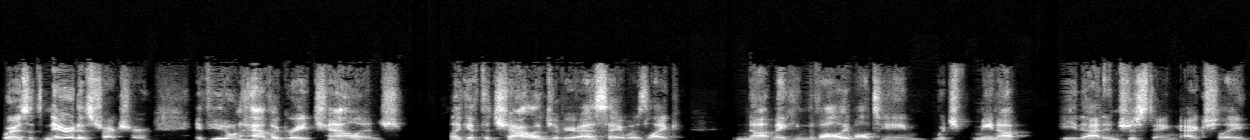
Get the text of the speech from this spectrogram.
Whereas with narrative structure if you don't have a great challenge like if the challenge of your essay was like not making the volleyball team, which may not be that interesting actually,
